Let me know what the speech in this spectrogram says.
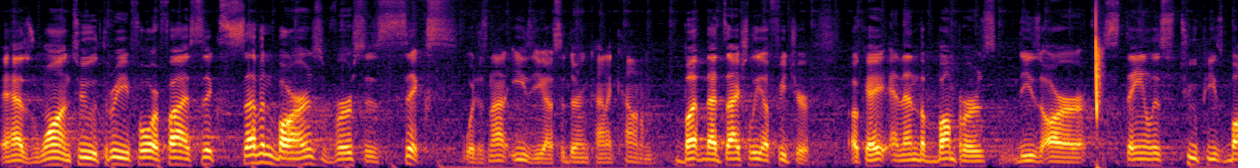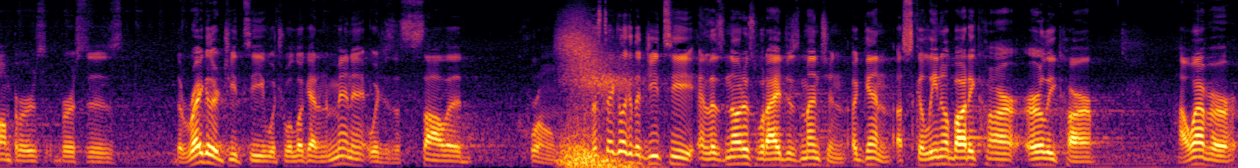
it has one, two, three, four, five, six, seven bars versus six, which is not easy. You gotta sit there and kind of count them. But that's actually a feature. Okay, and then the bumpers, these are stainless two-piece bumpers versus the regular GT, which we'll look at in a minute, which is a solid chrome. Let's take a look at the GT and let's notice what I just mentioned. Again, a Scalino body car, early car. However,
